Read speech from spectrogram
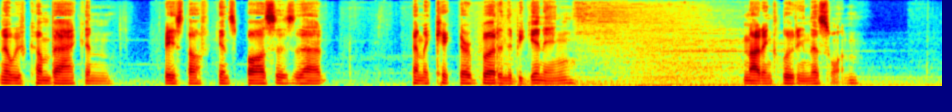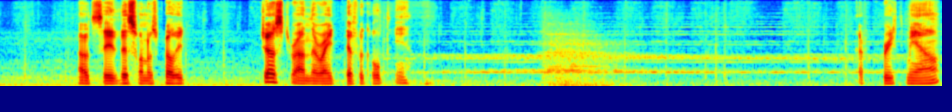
you know we've come back and faced off against bosses that kind of kicked their butt in the beginning, not including this one. I would say this one was probably just around the right difficulty. Freaked me out.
